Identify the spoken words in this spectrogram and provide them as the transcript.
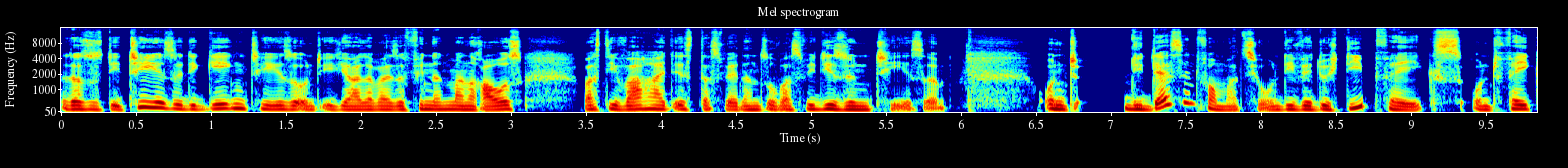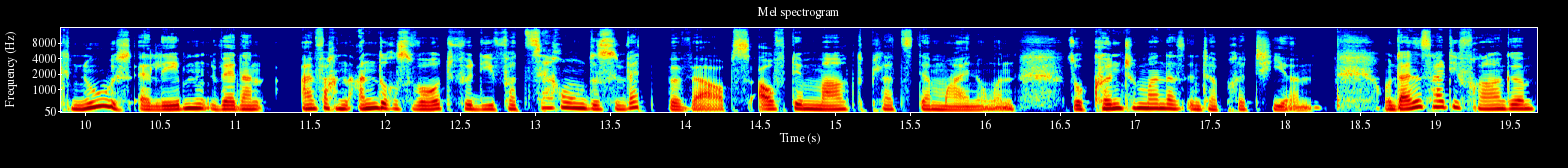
Das ist die These, die Gegenthese und idealerweise findet man raus, was die Wahrheit ist. Das wäre dann sowas wie die Synthese. Und die Desinformation, die wir durch Deepfakes und Fake News erleben, wäre dann einfach ein anderes Wort für die Verzerrung des Wettbewerbs auf dem Marktplatz der Meinungen. So könnte man das interpretieren. Und dann ist halt die Frage,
